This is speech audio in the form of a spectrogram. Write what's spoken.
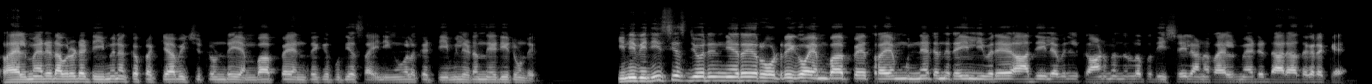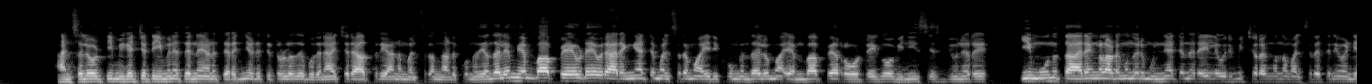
റയൽ മാഡ്രിഡ് അവരുടെ ടീമിനൊക്കെ പ്രഖ്യാപിച്ചിട്ടുണ്ട്. എംബാപ്പെ എൻട്രിക്ക് പുതിയ സൈനിങ്ങുകളൊക്കെ ടീമിൽ ഇടം നേടിയിട്ടുണ്ട്. ഇനി വിനീസിയസ് ജൂനിയർ റോഡ്രിഗോ എംബാപ്പെ ത്രയം മുന്നേറ്റ നിരയിൽ ഇവരെ ആദ്യ ഇലവനിൽ കാണുമെന്നുള്ള പ്രതീക്ഷയിലാണ് റയൽ മാഡ്രിഡ് ആരാധകരൊക്കെ ആൻസലോട്ടി മികച്ച ടീമിനെ തന്നെയാണ് തിരഞ്ഞെടുത്തിട്ടുള്ളത്. ബുധനാഴ്ച രാത്രിയാണ് മത്സരം നടക്കുന്നത്. എന്തായാലും എംബാപ്പയുടെ ഒരു അരങ്ങേറ്റ മത്സരമായിരിക്കും. എന്തായാലും എംബാപ്പെ റോഡ്രിഗോ വിനീസിയസ് ജൂനിയർ ഈ മൂന്ന് താരങ്ങൾ അടങ്ങുന്ന ഒരു മുന്നേറ്റ നിരയിൽ ഒരുമിച്ചിറങ്ങുന്ന മത്സരത്തിന് വേണ്ടി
